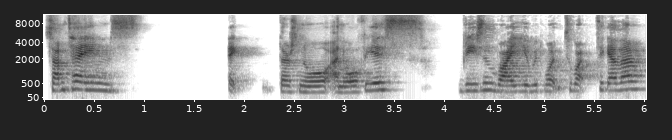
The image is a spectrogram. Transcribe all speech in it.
sometimes it, there's no an obvious reason why you would want to work together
